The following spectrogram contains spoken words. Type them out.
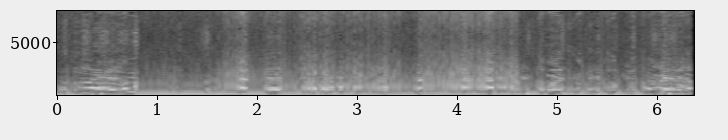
Thank you.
